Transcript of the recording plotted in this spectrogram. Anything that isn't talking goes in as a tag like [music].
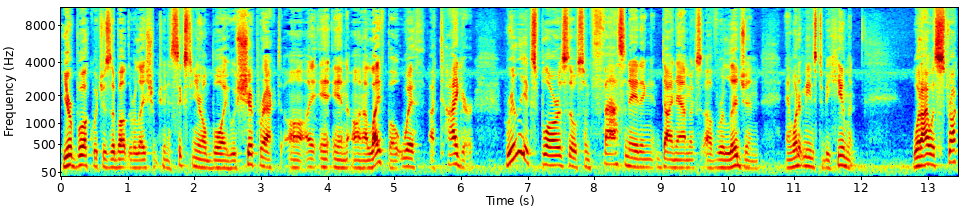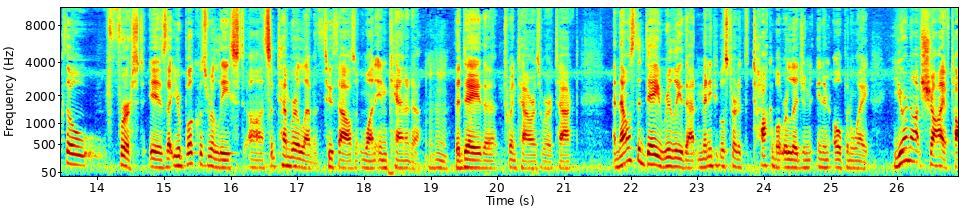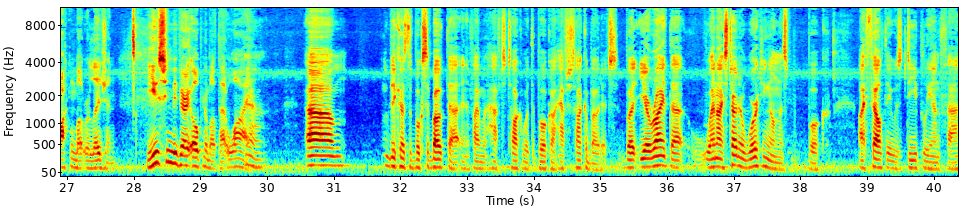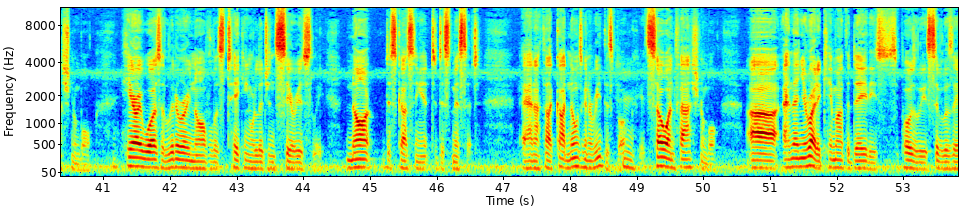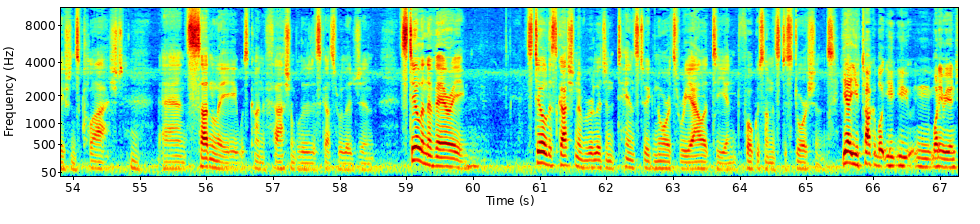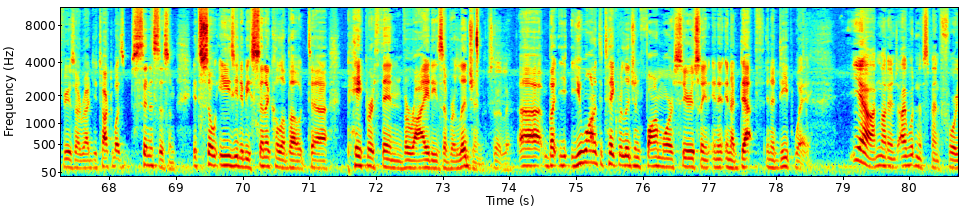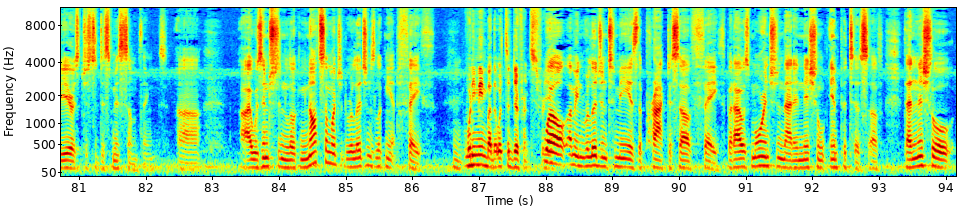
Your book, which is about the relationship between a 16-year-old boy who was shipwrecked uh, in, in, on a lifeboat with a tiger, really explores those some fascinating dynamics of religion and what it means to be human. What I was struck, though, first is that your book was released on September 11th, 2001 in Canada, mm-hmm. the day the Twin Towers were attacked. And that was the day, really, that many people started to talk about religion in an open way. You're not shy of talking about religion. You seem to be very open about that. Why? Yeah. Um, because the book's about that, and if I have to talk about the book, I have to talk about it. But you're right that when I started working on this book, I felt it was deeply unfashionable. Here I was, a literary novelist, taking religion seriously, not discussing it to dismiss it. And I thought, God, no one's going to read this book. Mm. It's so unfashionable. Uh, and then you're right, it came out the day these supposedly civilizations clashed. Mm. And suddenly it was kind of fashionable to discuss religion, still in a very Still, discussion of religion tends to ignore its reality and focus on its distortions. Yeah, you talk about, you, you, in one of your interviews I read, you talked about cynicism. It's so easy to be cynical about uh, paper-thin varieties of religion. Absolutely. Uh, but you wanted to take religion far more seriously in, in, in a depth, in a deep way. Yeah, I'm not. I wouldn't have spent four years just to dismiss some things. Uh, I was interested in looking not so much at religion as looking at faith. Hmm. What do you mean by that? What's the difference for well, you? Well, I mean, religion to me is the practice of faith, but I was more interested in that initial impetus of that initial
